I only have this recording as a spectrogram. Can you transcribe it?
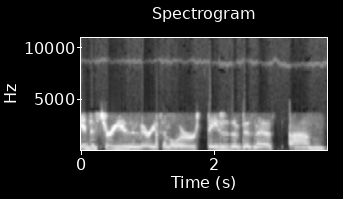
industries and very similar stages of business, um,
